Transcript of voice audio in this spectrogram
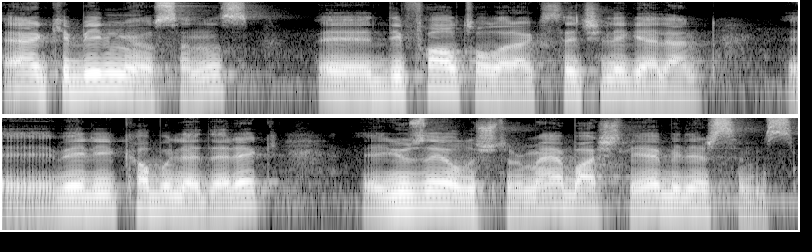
Eğer ki bilmiyorsanız e, default olarak seçili gelen e, veriyi kabul ederek e, yüzey oluşturmaya başlayabilirsiniz.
